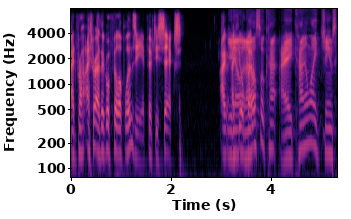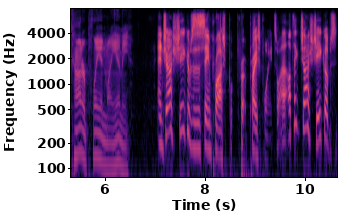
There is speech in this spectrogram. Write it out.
I'd, I'd rather go Philip Lindsay at 56. I, You I know, feel and better. I also kind I kind of like James Conner playing Miami. and Josh Jacobs is the same pros- pr- price point. So I- I'll take Josh Jacobs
